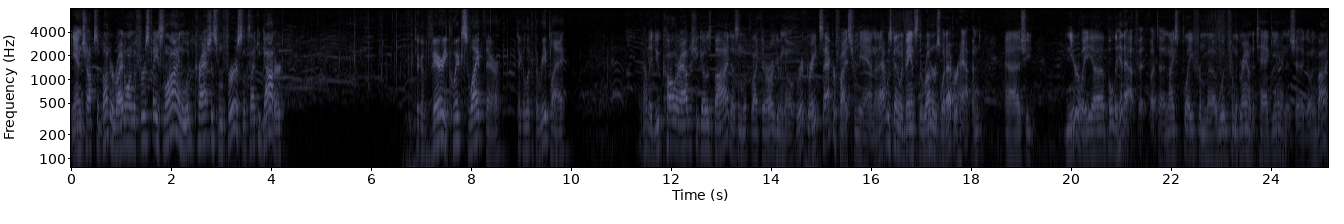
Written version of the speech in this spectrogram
Yan chops a bunter right along the first base line. Wood crashes from first. Looks like he got her. Took a very quick swipe there. Take a look at the replay. Well, they do call her out as she goes by. Doesn't look like they're arguing over it. Great sacrifice from Yan. That was going to advance the runners, whatever happened. Uh, she nearly uh, pulled a hit out of it, but a nice play from uh, Wood from the ground to tag Yan as uh, going by.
